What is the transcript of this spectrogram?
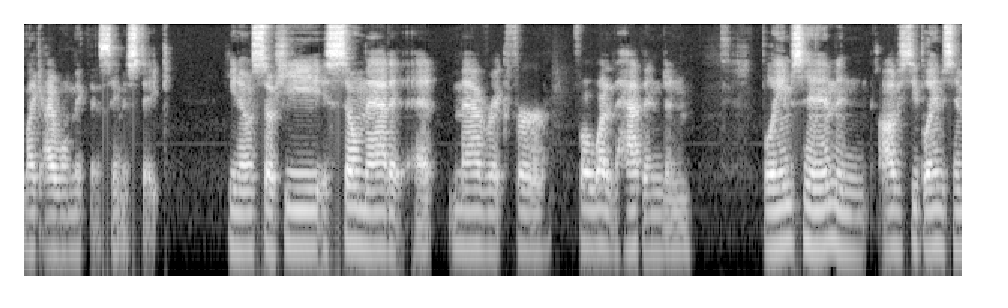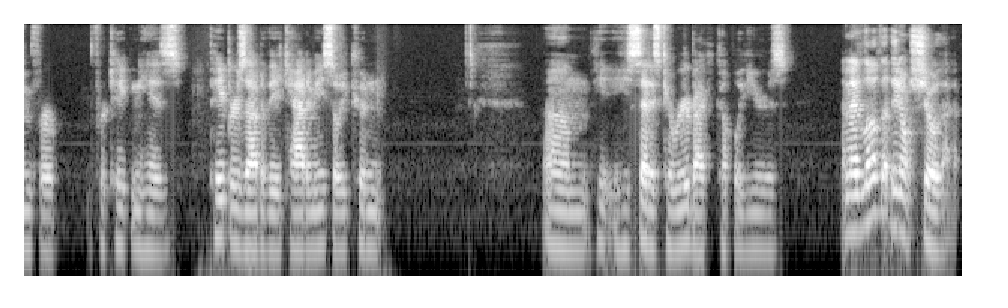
like I won't make that same mistake. You know, so he is so mad at, at Maverick for for what had happened and blames him and obviously blames him for for taking his papers out of the academy so he couldn't um, he, he set his career back a couple years. And i love that they don't show that.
